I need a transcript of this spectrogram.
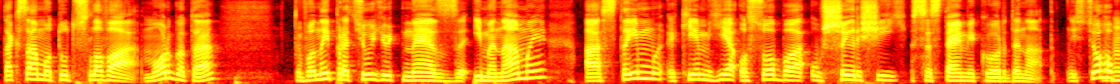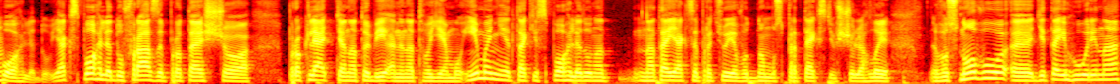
Так само тут слова Моргота. Вони працюють не з іменами, а з тим, ким є особа у ширшій системі координат. І з цього uh-huh. погляду, як з погляду фрази про те, що прокляття на тобі, а не на твоєму імені, так і з погляду на на те, як це працює в одному з претекстів, що лягли в основу е, дітей Гуріна,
